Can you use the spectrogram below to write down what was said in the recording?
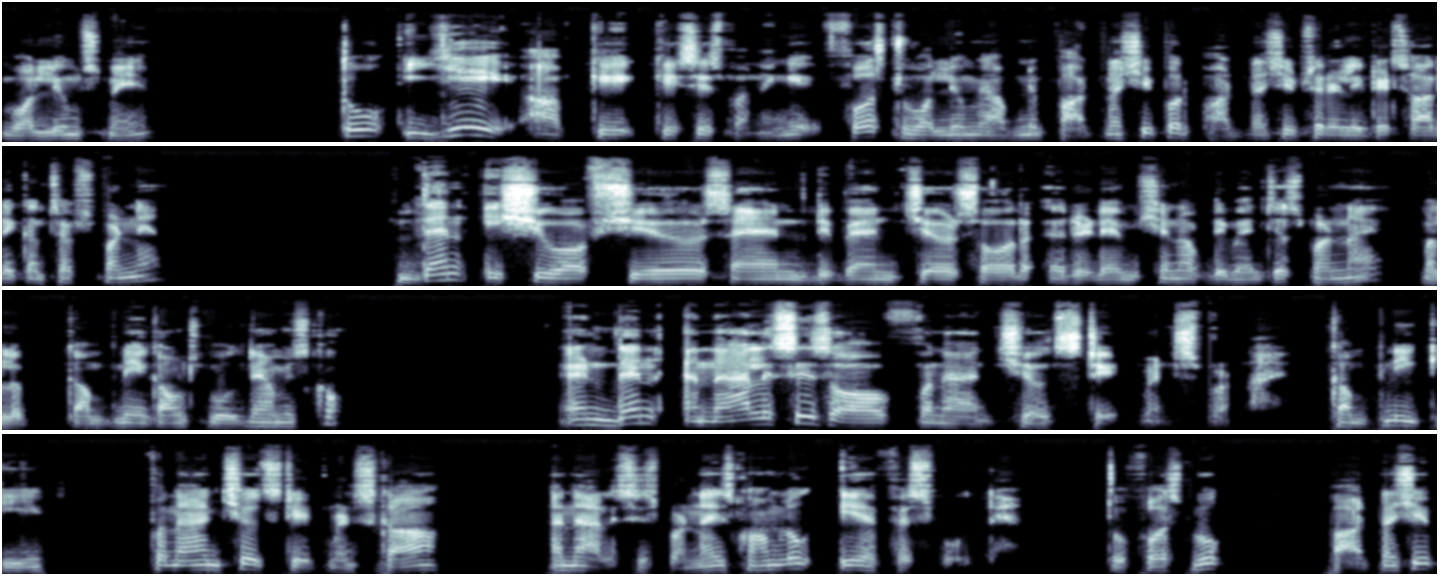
वॉल्यूम्स में तो ये आपके केसेस बनेंगे। फ़र्स्ट वॉल्यूम में आपने पार्टनरशिप और पार्टनरशिप से रिलेटेड सारे कंसेप्ट पढ़ने हैं। Then issue of shares and debentures और रिडेम्पशन ऑफ़ डिबेंचर्स पढ़ना है। मतलब कंपनी अकाउंट्स बोलते हैं हम इसको। And then analysis of financial statements पढ़ना है कंपनी की फाइनेंशियल स्टेटमेंट्स का एनालिसिस पढ़ना है इसको हम लोग ए बोलते हैं। तो first book partnership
